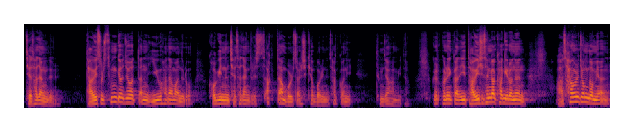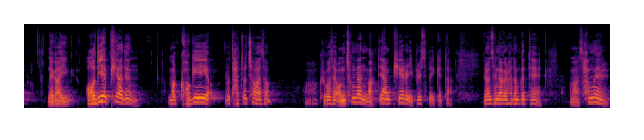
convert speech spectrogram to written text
제사장들 다윗을 숨겨주었다는 이유 하나만으로 거기 있는 제사장들을 싹 다 몰살시켜 버리는 사건이 등장합니다. 그러니까 이 다윗이 생각하기로는 아 사울 정도면 내가 이 어디에 피하든 막 거기로 다 쫓아와서 어, 그곳에 엄청난 막대한 피해를 입힐 수도 있겠다. 이런 생각을 하던 끝에 아마 사무엘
